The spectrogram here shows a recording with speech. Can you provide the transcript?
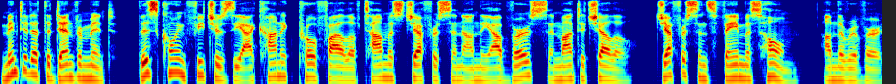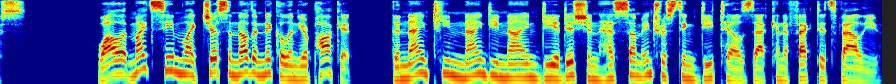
Minted at the Denver Mint, this coin features the iconic profile of Thomas Jefferson on the obverse and Monticello, Jefferson's famous home, on the reverse. While it might seem like just another nickel in your pocket, the 1999 D edition has some interesting details that can affect its value.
